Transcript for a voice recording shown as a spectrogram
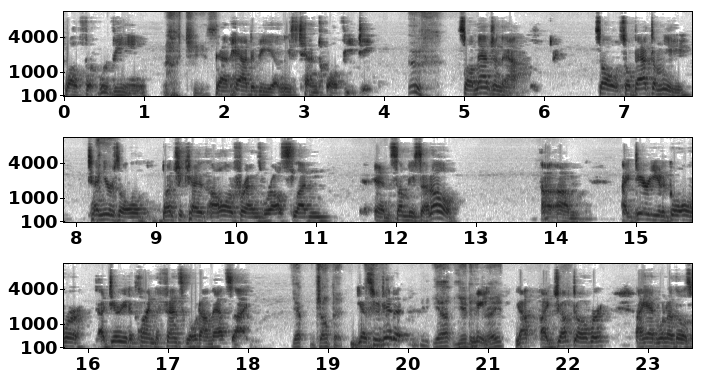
12 foot ravine oh, that had to be at least 10, 12 feet deep. Oof. So imagine that. So, so back to me, 10 years old, bunch of kids, all our friends were all sledding, and somebody said, Oh, uh, um, I dare you to go over, I dare you to climb the fence and go down that side. Yep, jump it. Guess who did it? yep, you did, Me. right? Yep, I jumped over. I had one of those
